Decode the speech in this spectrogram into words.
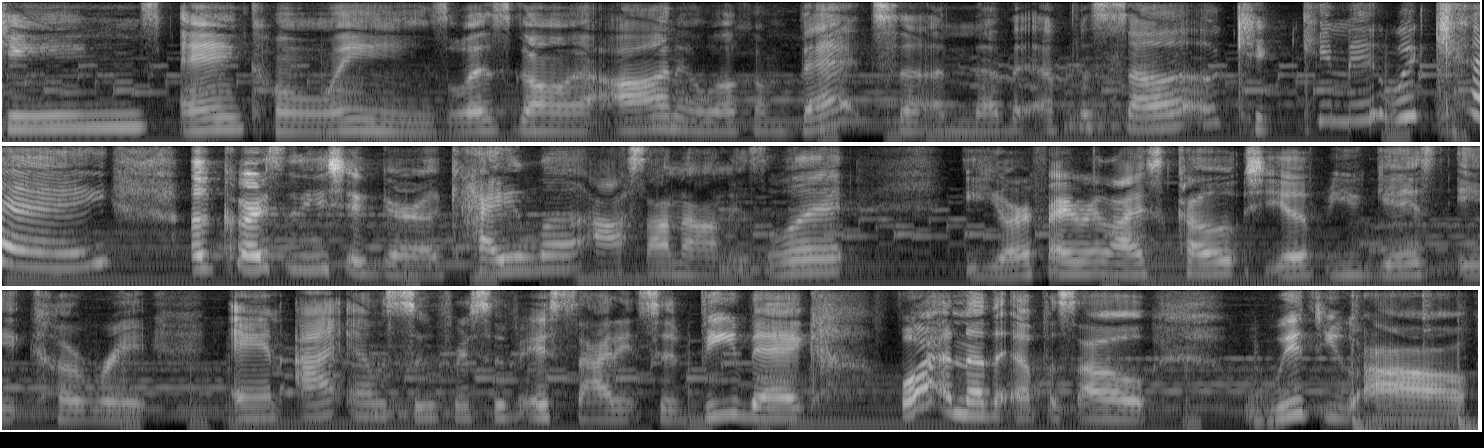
kings and queens. What's going on? And welcome back to another episode of Kicking It with Kay. Of course, it is your girl Kayla, also known as what? Your favorite life coach. Yep, you guessed it correct. And I am super, super excited to be back for another episode with you all.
